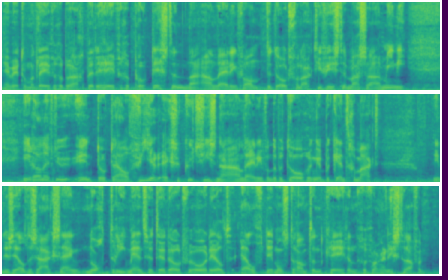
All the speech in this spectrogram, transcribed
Hij werd om het leven gebracht bij de hevige protesten naar aanleiding van de dood van activiste Massa Amini. Iran heeft nu in totaal vier executies naar aanleiding van de betogingen bekendgemaakt. In dezelfde zaak zijn nog drie mensen ter dood veroordeeld. Elf demonstranten kregen gevangenisstraffen.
